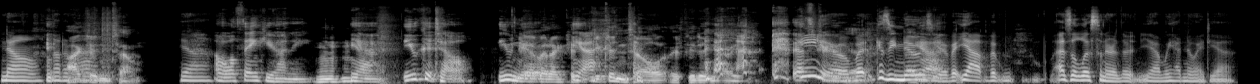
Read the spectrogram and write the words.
No, not at all. I couldn't tell. Yeah. oh well, thank you, honey. Mhm. Yeah, you could tell. You knew. Yeah, but I could, Yeah. you couldn't tell if you didn't know you. That's he true. knew, Yeah. but because he knows Yeah. you. But yeah, but as a listener, that yeah, we had no idea.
